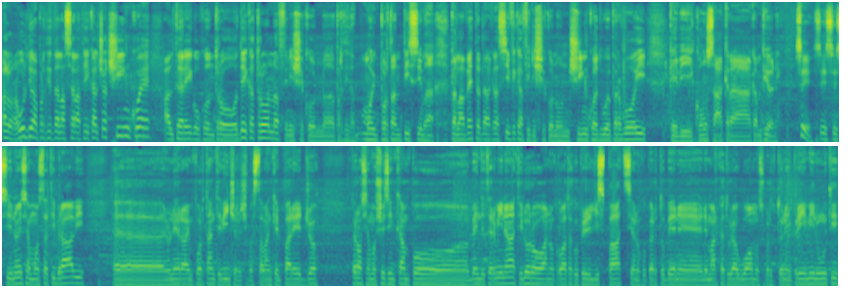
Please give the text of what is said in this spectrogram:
Allora, ultima partita della serata di calcio a 5, Alter Ego contro Decathlon, finisce con una partita molto importantissima per la vetta della classifica, finisce con un 5-2 per voi che vi consacra campioni. Sì, sì, sì, sì, noi siamo stati bravi, eh, non era importante vincere, ci bastava anche il pareggio, però siamo scesi in campo ben determinati, loro hanno provato a coprire gli spazi, hanno coperto bene le marcature a uomo, soprattutto nei primi minuti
